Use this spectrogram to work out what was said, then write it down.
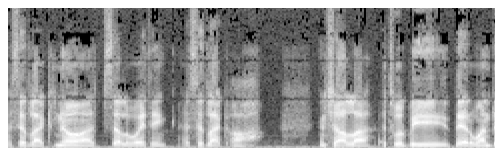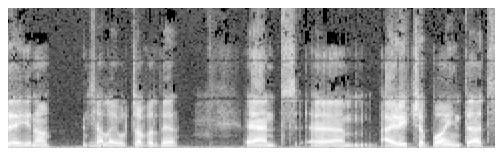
I said like no I'm still waiting. I said like ah, oh, inshallah it will be there one day you know inshallah I will travel there and um, I reach a point that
